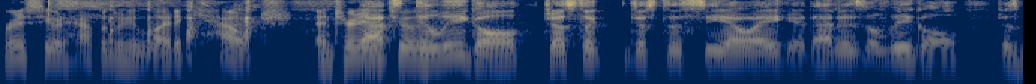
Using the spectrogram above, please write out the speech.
we're gonna see what happens when you light a couch and turn That's it into. That's illegal. Just a just a COA here. That is illegal. Just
